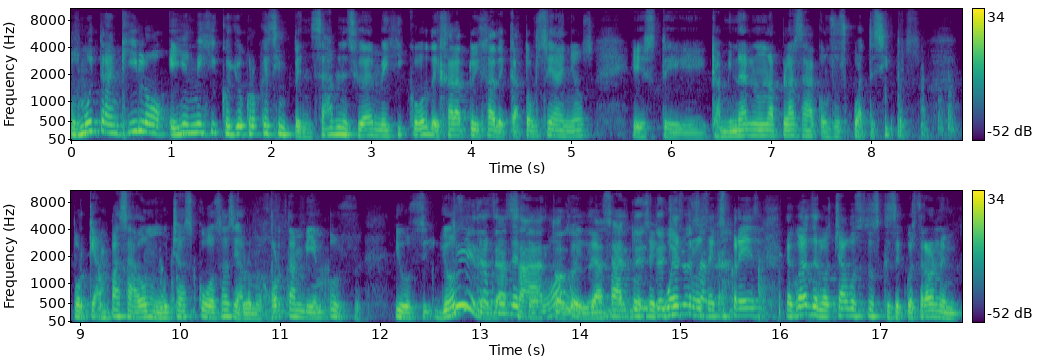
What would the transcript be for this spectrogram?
pues muy tranquilo. Y en México yo creo que es impensable en Ciudad de México dejar a tu hija de 14 años, este, caminar en una plaza con sus cuatecitos, porque han pasado muchas cosas y a lo mejor también, pues, digo, sí, yo Sí, sí, creo desde que es de asaltos, terror, de- de de- asaltos, de- de secuestros, esa- express. ¿Te acuerdas de los chavos estos que secuestraron en,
